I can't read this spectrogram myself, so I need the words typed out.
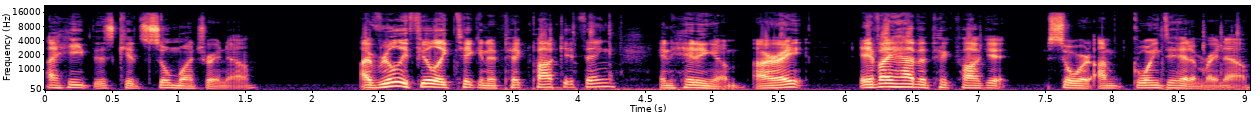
I hate this kid so much right now. I really feel like taking a pickpocket thing and hitting him, alright? If I have a pickpocket sword, I'm going to hit him right now.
